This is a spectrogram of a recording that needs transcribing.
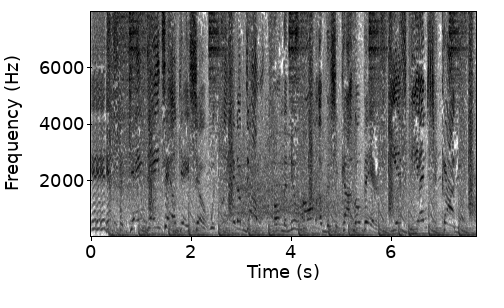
It's the Game Day Tailgate Show with Black and Abdallah on the new home of the Chicago Bears, ESPN Chicago.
